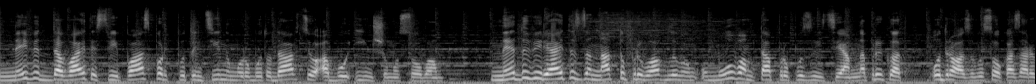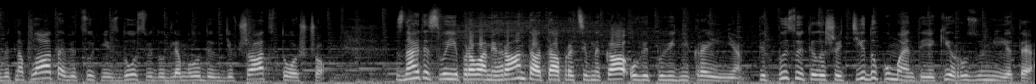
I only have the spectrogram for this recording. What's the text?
не віддавайте свій паспорт потенційному роботодавцю або іншим особам. Не довіряйте занадто привабливим умовам та пропозиціям, наприклад, одразу висока заробітна плата, відсутність досвіду для молодих дівчат тощо. Знайте свої права мігранта та працівника у відповідній країні. Підписуйте лише ті документи, які розумієте.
